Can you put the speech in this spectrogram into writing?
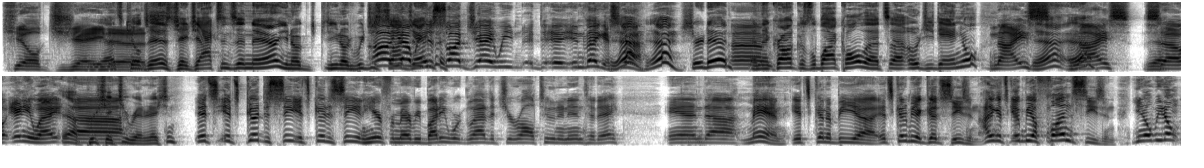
Kill Jadis. Yeah, that's Kill Jadis. Jay Jackson's in there. You know, you know, we just Oh saw yeah, Jay. we just saw Jay. We in Vegas. yeah, Yeah, yeah, sure did. and then Chronicles of the Black Hole. That's uh, OG Daniel. nice. Yeah, yeah. nice. So anyway, Yeah, appreciate uh, you, Raider Nation. It's it's good to see. It's good to see and hear from everybody. We're glad that you're all tuning in today. And uh, man, it's gonna be uh, it's gonna be a good season. I think it's gonna be a fun season. You know, we don't.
